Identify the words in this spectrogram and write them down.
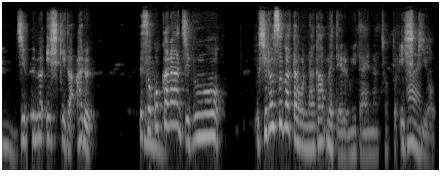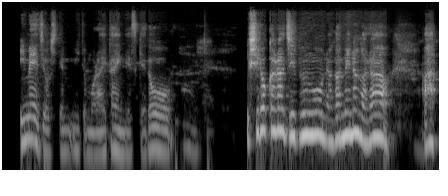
うん。自分の意識がある。で、うん。そこから自分を、後ろ姿を眺めてるみたいなちょっと意識を、イメージをしてみてもらいたいんですけど、後ろから自分を眺めながら、あ、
